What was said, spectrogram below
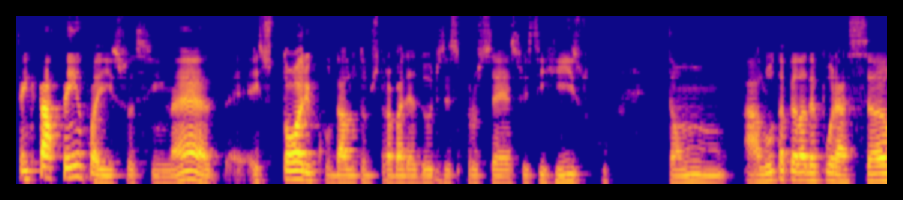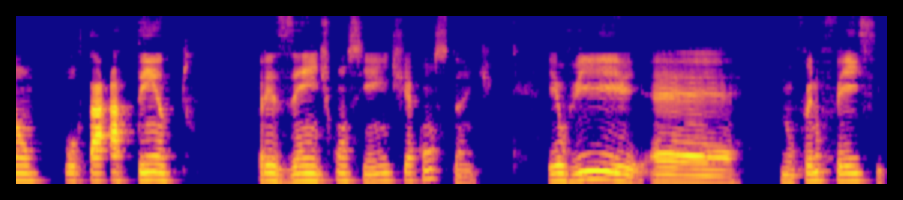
tem que estar atento a isso, assim, né? É histórico da luta dos trabalhadores esse processo, esse risco. Então a luta pela depuração, por estar atento, presente, consciente, é constante. Eu vi, é, não foi no Face,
